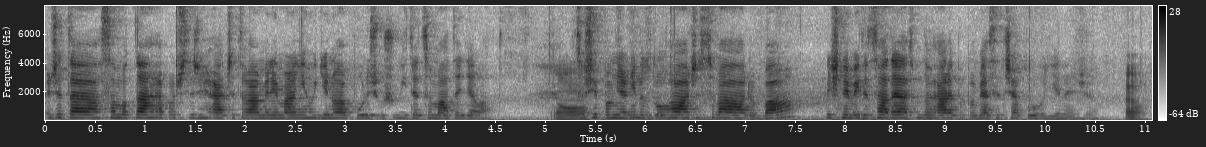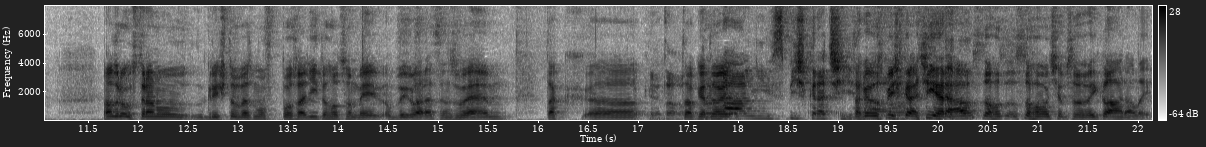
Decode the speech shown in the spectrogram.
že ta samotná hra pro čtyři hráče trvá minimálně hodinu a půl, když už víte, co máte dělat. No, Což je poměrně dost dlouhá časová doba. Když nevíte, co dělat, jsme to hráli poprvé asi tři a půl hodiny, že jo. Na druhou stranu, když to vezmu v pořadí toho, co my obvykle recenzujeme, tak, eh, je to tak je to normální, spíš kratší. tak je to hra, spíš ale- kratší hra z toho, z toho, o čem jsme vykládali.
